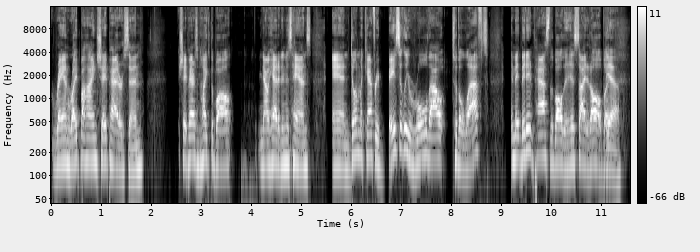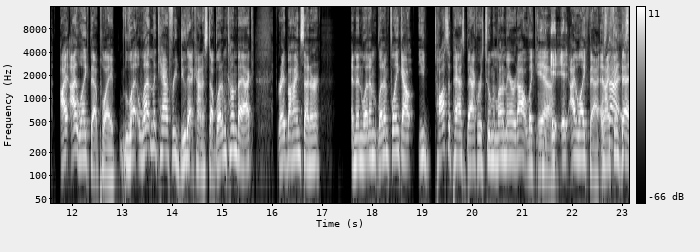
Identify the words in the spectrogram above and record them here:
ran right behind Shea Patterson. Shea Patterson hiked the ball. Now he had it in his hands. And Dylan McCaffrey basically rolled out to the left. And they, they didn't pass the ball to his side at all. But yeah, I, I like that play. Let, let McCaffrey do that kind of stuff. Let him come back right behind center. And then let him let him flank out. You toss a pass backwards to him and let him air it out. Like Yeah. it, it, I like that, and it's I not, think that it's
